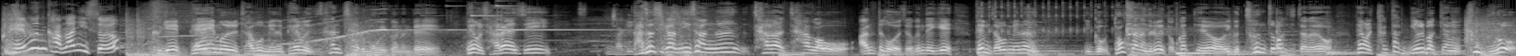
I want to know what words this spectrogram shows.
뱀은 가만히 있어요? 그게 뱀을 잡으면 뱀을 산채로 목에 거는데 뱀을 살아야지 다섯 시간 이상은 차가 차가워 안 뜨거워져. 근데 이게 뱀 잡으면은 이거 독사는 느낌이 똑같아요. 이거 천 조각 있잖아요. 뱀을 탁탁 열받게 하면 탁 물어.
